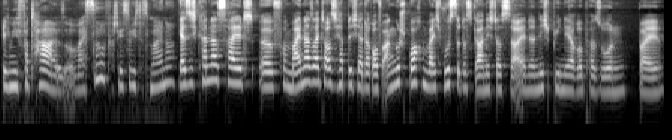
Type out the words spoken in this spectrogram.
irgendwie fatal, so, weißt du? Verstehst du, wie ich das meine? Ja, also ich kann das halt äh, von meiner Seite aus, ich habe dich ja darauf angesprochen, weil ich wusste das gar nicht, dass da eine nicht-binäre Person bei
